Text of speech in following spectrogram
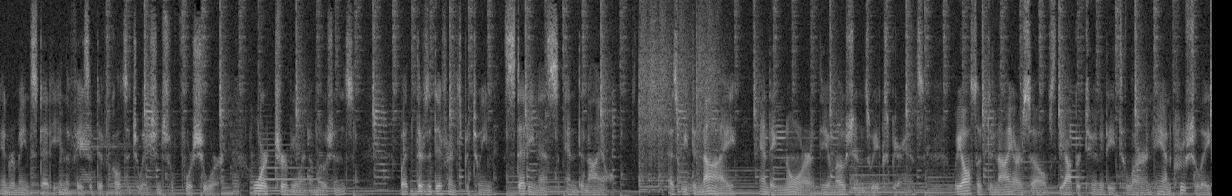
and remain steady in the face of difficult situations for sure, or turbulent emotions, but there's a difference between steadiness and denial. As we deny and ignore the emotions we experience, we also deny ourselves the opportunity to learn and, crucially,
